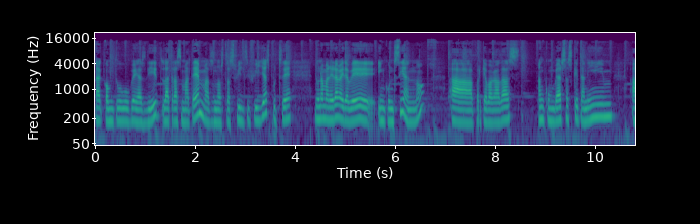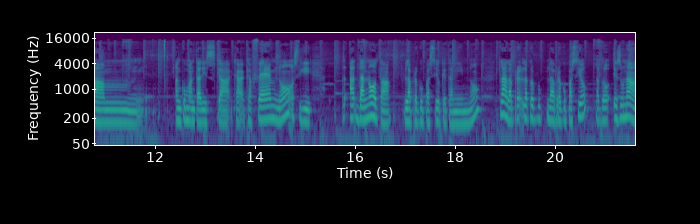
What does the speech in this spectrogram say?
eh, com tu bé has dit, la transmetem als nostres fills i filles potser d'una manera gairebé inconscient, no? Uh, perquè a vegades en converses que tenim, um, en comentaris que, que, que fem, no? O sigui, denota la preocupació que tenim, no? Clar, la, la, la preocupació perdó, és una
